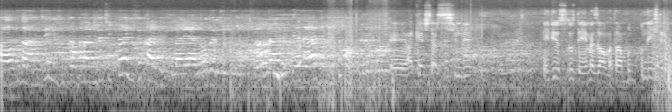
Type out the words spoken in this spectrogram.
Aldı daha önce yüzükte o kadar video çektiler yüzü kaybettiler yani o derece değil. Verdikleri değer demek ki bu. Ee, arkadaşlar siz şimdi ne diyorsunuz değmez alma. Tamam bunu, bunu değiştirelim.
